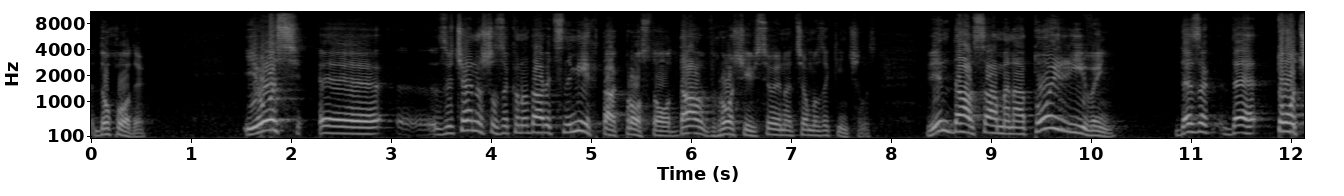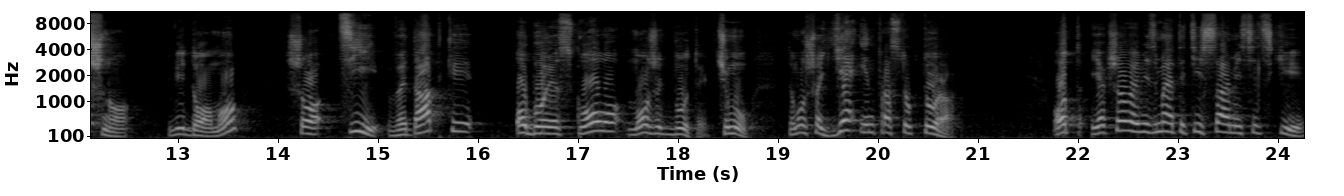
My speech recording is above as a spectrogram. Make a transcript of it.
доходи. І ось, е, звичайно, що законодавець не міг так просто дав гроші і все, і на цьому закінчилось. Він дав саме на той рівень, де, де точно відомо, що ці видатки обов'язково можуть бути. Чому? Тому що є інфраструктура. От якщо ви візьмете ті ж самі сільські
